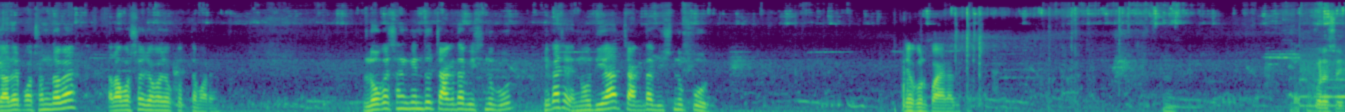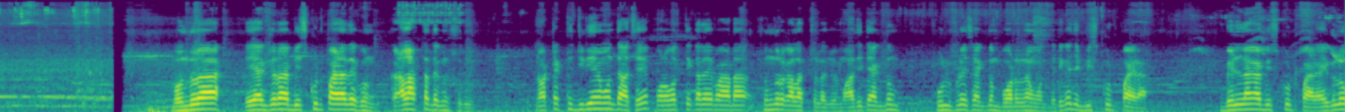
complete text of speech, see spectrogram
যাদের পছন্দ হবে তারা অবশ্যই যোগাযোগ করতে পারে লোকেশন কিন্তু চাকদা বিষ্ণুপুর। ঠিক আছে? নদিয়া চাকদা বিষ্ণুপুর। দেখুন পায়রা। বন্ধুরা এই একজোড়া বিস্কুট পায়রা দেখুন, কালারটা দেখুন শুধু। নটটা একটু জিরিয়ার মধ্যে আছে পরবর্তীকালে পায়রাটা সুন্দর কালার চলে আসবে। মাদিটা একদম ফুল ফ্রেশ একদম বর্ডারের মধ্যে, ঠিক আছে? বিস্কুট পায়রা বেলনাঙ্গা বিস্কুট পায়রা, এগুলো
